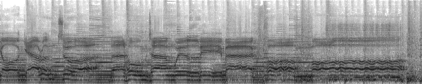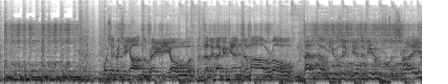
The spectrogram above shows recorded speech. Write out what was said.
your guarantor that home time will be back for more. Bush and Richie on the radio, they'll be back again tomorrow. Phantom music interview, subscribe,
